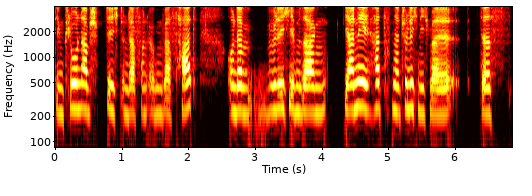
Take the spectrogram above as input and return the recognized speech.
den Klon absticht und davon irgendwas hat. Und da würde ich eben sagen, ja, nee, hat es natürlich nicht, weil das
